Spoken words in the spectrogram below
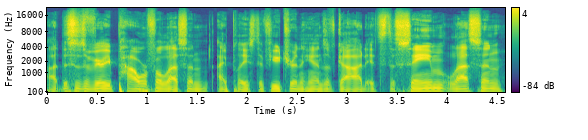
uh, this is a very powerful lesson. I place the future in the hands of God. It's the same lesson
